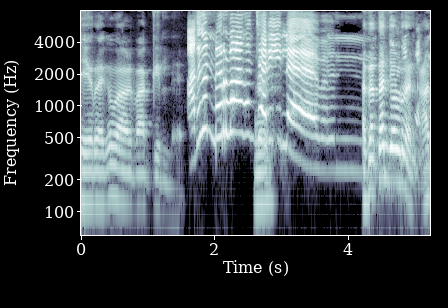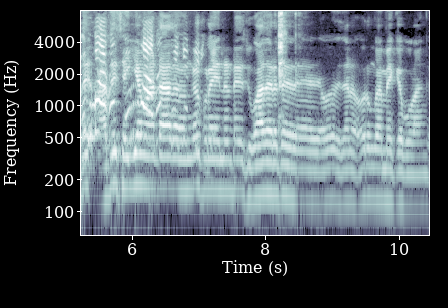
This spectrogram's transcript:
செய்யறதுக்கு வா- வாக்கு இல்லை. அதுக்கு நிர்வாகம் சரியில்லை. அதைத்தான் சொல்றேன். அது அது செய்ய மாட்டாதவங்க அப்புறம் என்னண்டு சுகாதாரத்தை ஒரு இதான ஒருங்கமைக்க போறாங்க.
